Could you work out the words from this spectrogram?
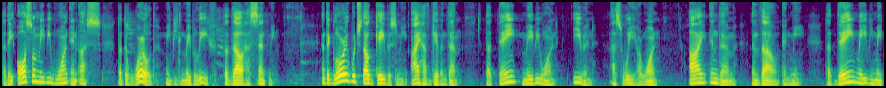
that they also may be one in us, that the world may, be, may believe that thou hast sent me. And the glory which thou gavest me I have given them, that they may be one, even as we are one I in them, and thou in me, that they may be made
